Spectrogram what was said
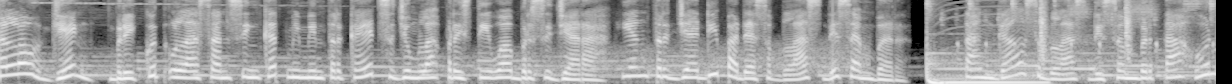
Halo geng, berikut ulasan singkat Mimin terkait sejumlah peristiwa bersejarah yang terjadi pada 11 Desember. Tanggal 11 Desember tahun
